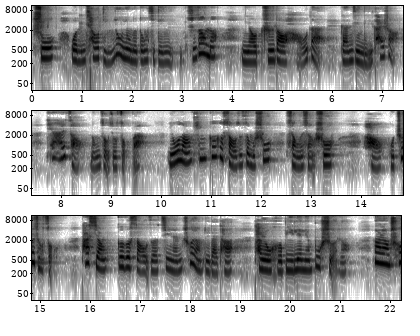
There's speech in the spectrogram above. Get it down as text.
说。我们挑顶有用的东西给你，你知道吗？你要知道好歹，赶紧离开这儿。天还早，能走就走吧。牛郎听哥哥嫂子这么说，想了想，说：“好，我这就走。”他想，哥哥嫂子竟然这样对待他，他又何必恋恋不舍呢？那辆车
